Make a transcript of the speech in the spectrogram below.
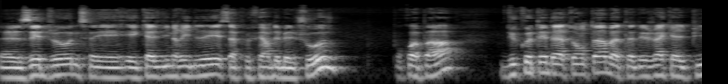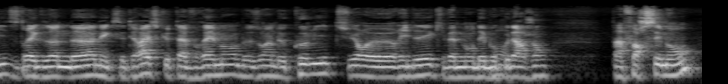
Zay Jones et, et Calvin Ridley, ça peut faire des belles choses. Pourquoi pas? Du côté d'Atlanta, bah, tu as déjà Kyle Pitts, Drake London, etc. Est-ce que tu as vraiment besoin de commit sur Ridley qui va demander beaucoup d'argent? Pas forcément.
